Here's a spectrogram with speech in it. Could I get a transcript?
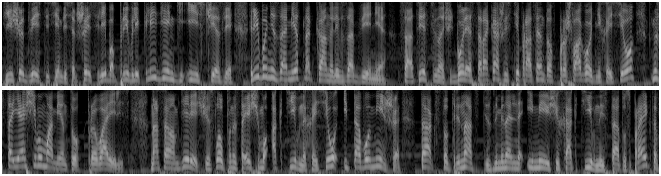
Еще 276 либо привлекли деньги и исчезли, либо незаметно канули в забвение. Соответственно, чуть более 46% прошлогодних ICO к настоящему моменту провалились. На самом деле, число по-настоящему активных ICO и того меньше. Так, 113 из номинальных официально имеющих активный статус проектов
